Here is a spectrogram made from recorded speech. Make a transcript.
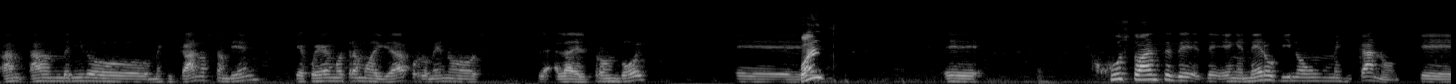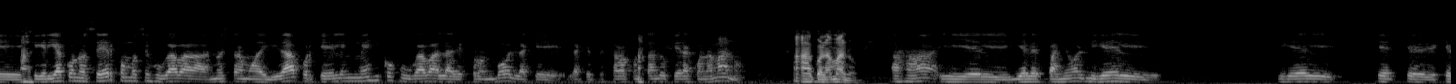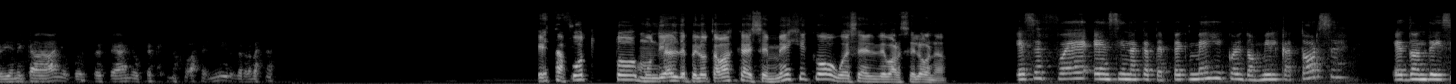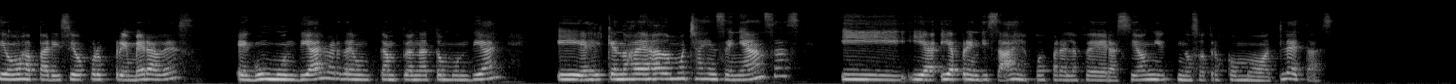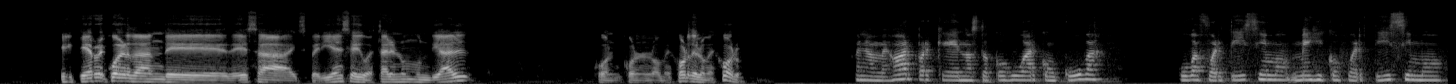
han, venido mexicanos también que juegan otra modalidad, por lo menos la, del front boy. Eh, ¿Cuál? Eh, justo antes de, en enero vino un mexicano que, ah. que, quería conocer cómo se jugaba nuestra modalidad, porque él en México jugaba la de front ball, la que, la que te estaba contando que era con la mano. Ah, con la mano. Ajá, y el, y el español Miguel Miguel, que, viene cada año, pues este año creo que no va a venir, ¿verdad? ¿Esta foto mundial de pelota vasca es en México o es en el de Barcelona? Ese fue en Sinacatepec, México, el 2014. es donde hicimos aparición por primera vez en un mundial, ¿verdad? Un campeonato mundial. Y es el que nos ha dejado muchas enseñanzas y, y, aprendizajes pues, para la federación y nosotros como atletas. ¿Qué, recuerdan de, esa experiencia, digo, estar en un mundial con, lo mejor de lo mejor? Con lo mejor, porque nos tocó jugar con Cuba. Cuba fuertísimo, México fuertísimo,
